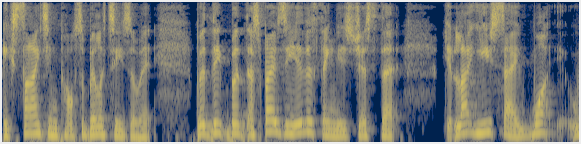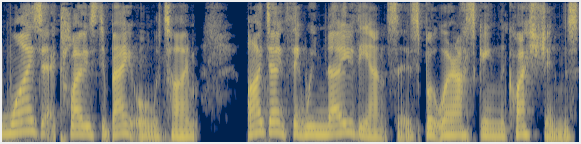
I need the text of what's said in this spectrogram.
exciting possibilities of it. But the, but I suppose the other thing is just that like you say, what, why is it a closed debate all the time? I don't think we know the answers, but we're asking the questions.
